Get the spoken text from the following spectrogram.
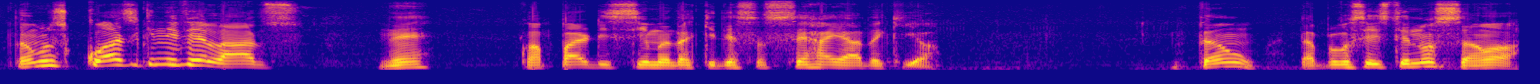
Estamos quase que nivelados, né? Com a parte de cima daqui dessa serraiada aqui, ó. Então, dá para vocês terem noção, ó.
